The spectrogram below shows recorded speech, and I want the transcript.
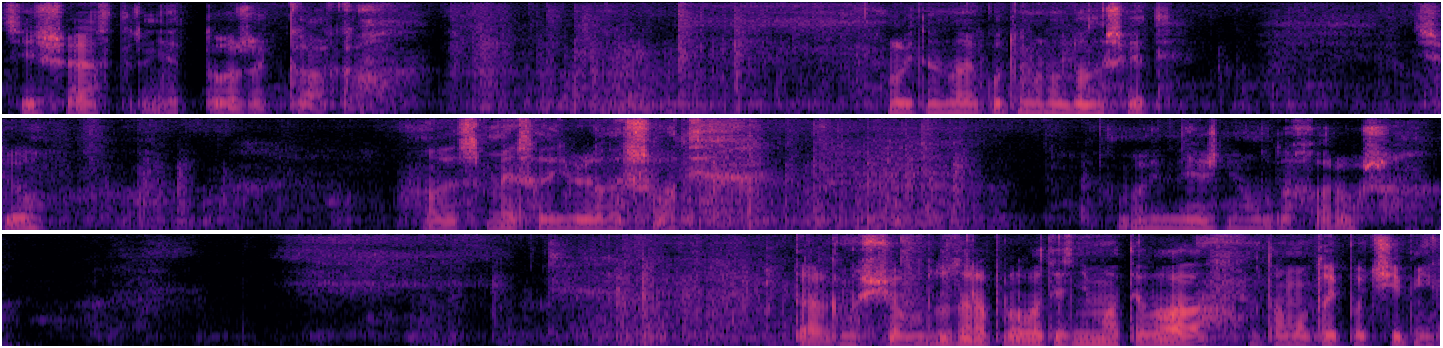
Ці шестерні теж кака. Ой, не знаю, яку тут можна долишити. Цю. Але смисл її вже лишати. Ну і нижнього до хорошого. Так, ну що, буду зараз пробувати знімати вала. Там отой почіпник.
